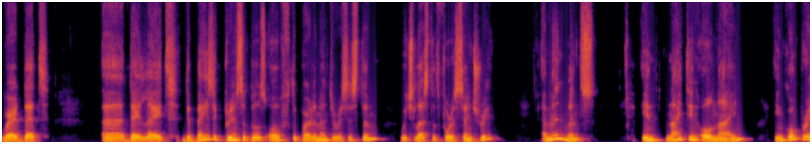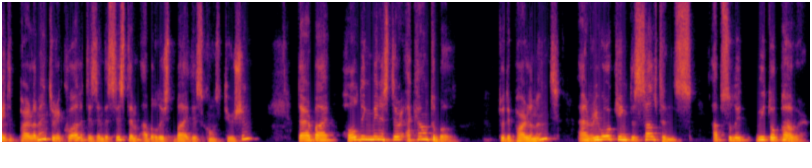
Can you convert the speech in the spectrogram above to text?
were that uh, they laid the basic principles of the parliamentary system, which lasted for a century. Amendments in 1909 incorporated parliamentary qualities in the system abolished by this constitution, thereby holding minister accountable to the parliament and revoking the sultan's absolute veto power.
